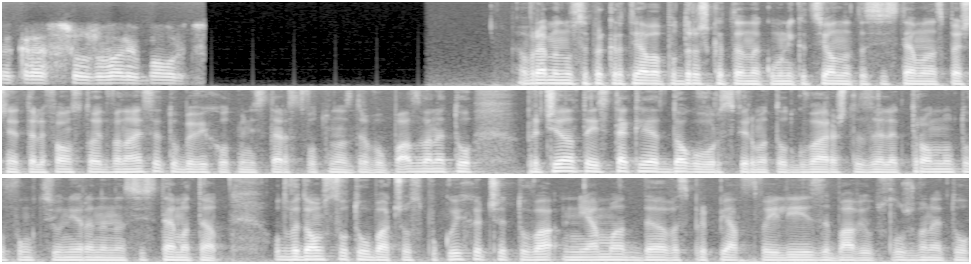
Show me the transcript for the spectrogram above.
накрая са се озовали в болница. Временно се прекратява поддръжката на комуникационната система на спешния телефон 112, обявиха от Министерството на здравеопазването. Причината е изтеклият договор с фирмата, отговаряща за електронното функциониране на системата. От ведомството обаче успокоиха, че това няма да възпрепятства или забави обслужването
